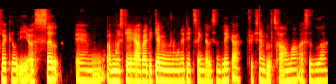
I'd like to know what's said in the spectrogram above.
tryghed i os selv, øhm, og måske arbejde igennem nogle af de ting, der ligesom ligger, for eksempel traumer og så videre,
